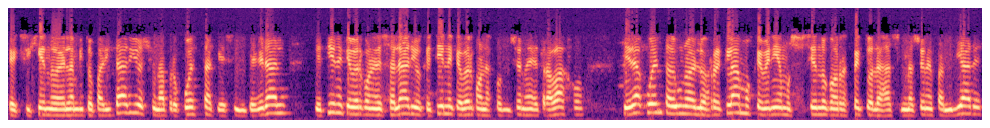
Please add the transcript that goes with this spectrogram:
exigiendo en el ámbito paritario. Es una propuesta que es integral, que tiene que ver con el salario, que tiene que ver con las condiciones de trabajo, que da cuenta de uno de los reclamos que veníamos haciendo con respecto a las asignaciones familiares,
